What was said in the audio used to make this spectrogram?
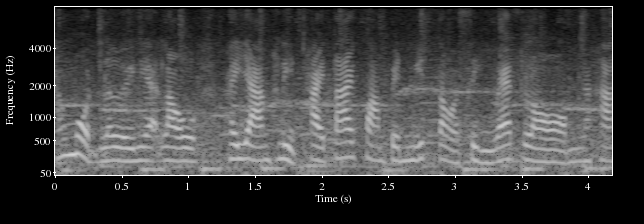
ทั้งหมดเลยเนี่ยเราพยายามผลิตภายใต้ความเป็นมิตรต่อสิ่งแวดล้อมนะคะ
